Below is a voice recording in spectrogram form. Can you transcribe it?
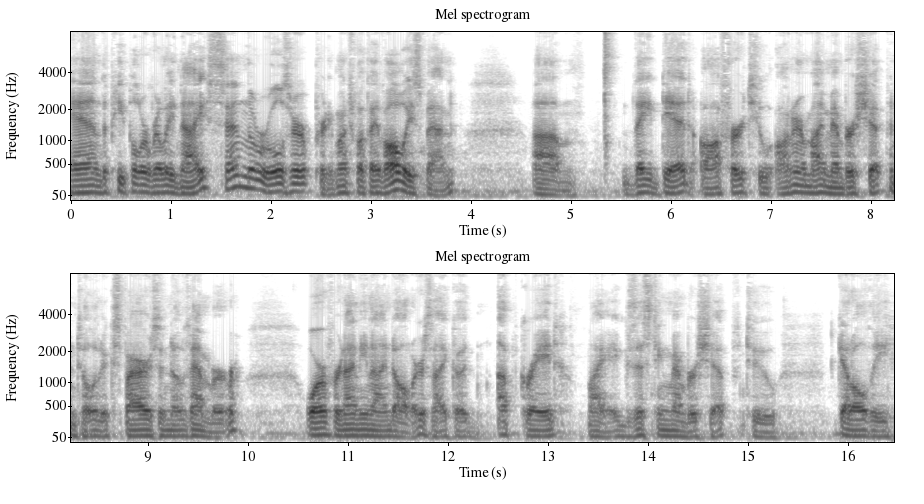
and the people are really nice, and the rules are pretty much what they've always been. Um, they did offer to honor my membership until it expires in November, or for $99, I could upgrade my existing membership to get all the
